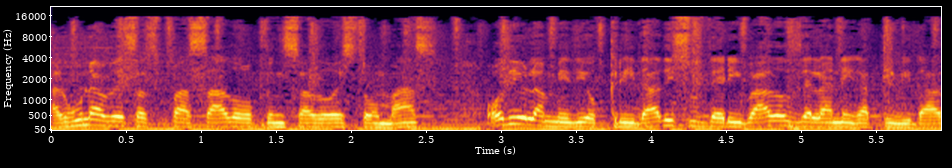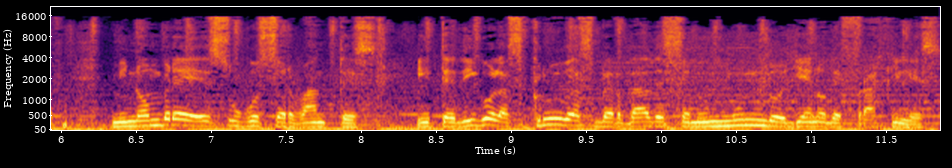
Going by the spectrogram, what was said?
¿Alguna vez has pasado o pensado esto más? Odio la mediocridad y sus derivados de la negatividad. Mi nombre es Hugo Cervantes y te digo las crudas verdades en un mundo lleno de frágiles,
